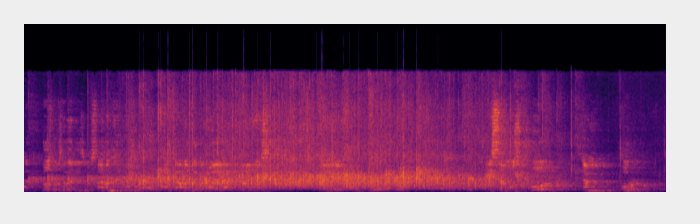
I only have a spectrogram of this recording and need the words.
a dos personas les gustaron. Acabamos de remodelar baños. Eh, estamos por, por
